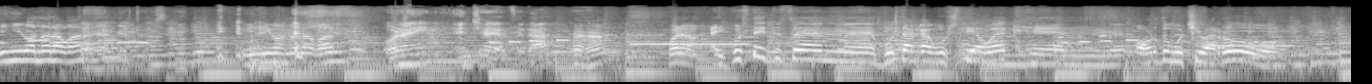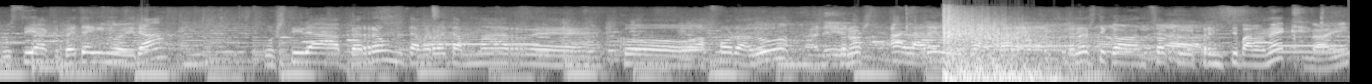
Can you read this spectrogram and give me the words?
Inigo nora guaz? Inigo nora guaz? Orain, entxaiatzera. Aha. Bueno, ikuste dituzuen eh, butaka guzti hauek en, ordu gutxi barru guztiak bete egingo dira. Guztira berreun eta berroeta marreko aforoa du. Donost, ah, lareun, vale. Donostiko antzoki principal honek. Bai.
